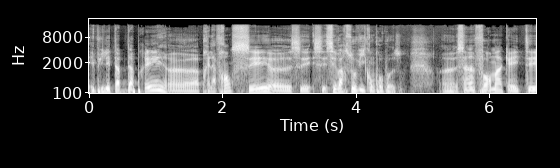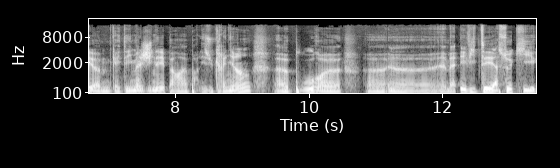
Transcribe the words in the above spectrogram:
Et puis l'étape d'après, après la France, c'est Varsovie qu'on propose. C'est un format qui a été, été imaginé par, par les Ukrainiens pour bah, éviter à ceux qui,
